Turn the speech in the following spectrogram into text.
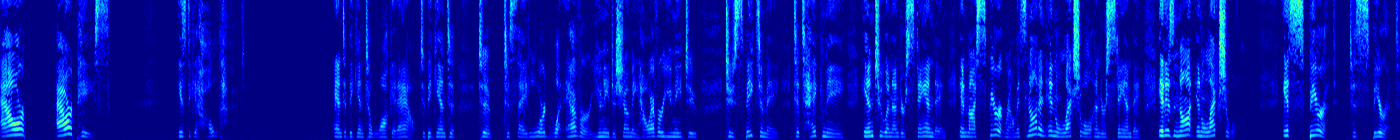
Our, our piece is to get hold of it and to begin to walk it out, to begin to, to, to say, Lord, whatever you need to show me, however you need to, to speak to me, to take me into an understanding in my spirit realm. It's not an intellectual understanding. It is not intellectual. It's spirit to spirit.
